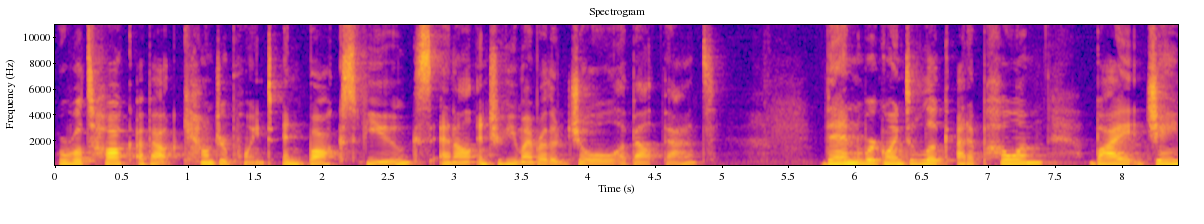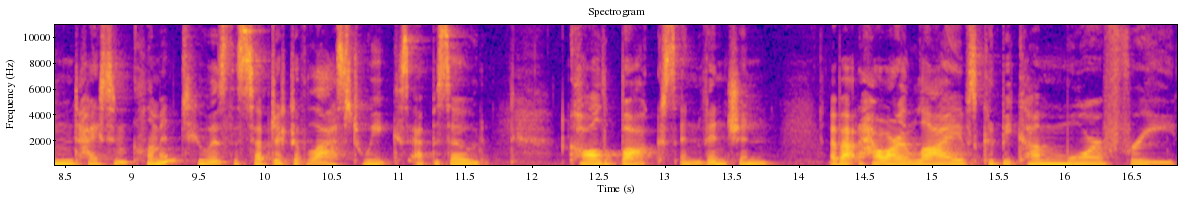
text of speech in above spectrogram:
where we'll talk about counterpoint and Bach's fugues, and I'll interview my brother Joel about that. Then we're going to look at a poem by Jane Tyson Clement, who is the subject of last week's episode, called Bach's Invention, about how our lives could become more free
